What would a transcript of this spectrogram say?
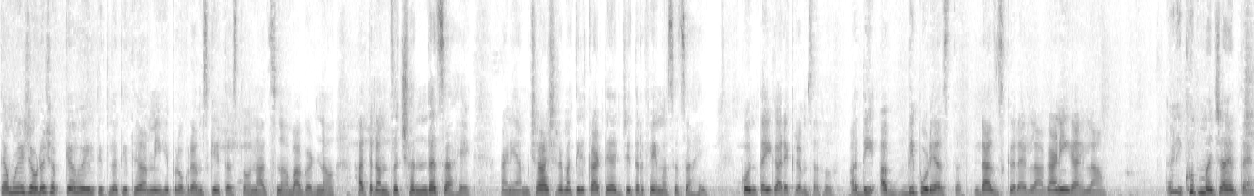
त्यामुळे जेवढं शक्य होईल तिथलं तिथे आम्ही हे प्रोग्राम्स घेत असतो. नाचणं बागडणं हा तर आमचा छंदच आहे. आणि आमच्या आश्रमातील काटे आजी तर फेमसच आहे. कोणताही कार्यक्रम असो आधी अगदी पुढे असतात. डान्स करायला गाणी गायला. आणि खूप मजा येते.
